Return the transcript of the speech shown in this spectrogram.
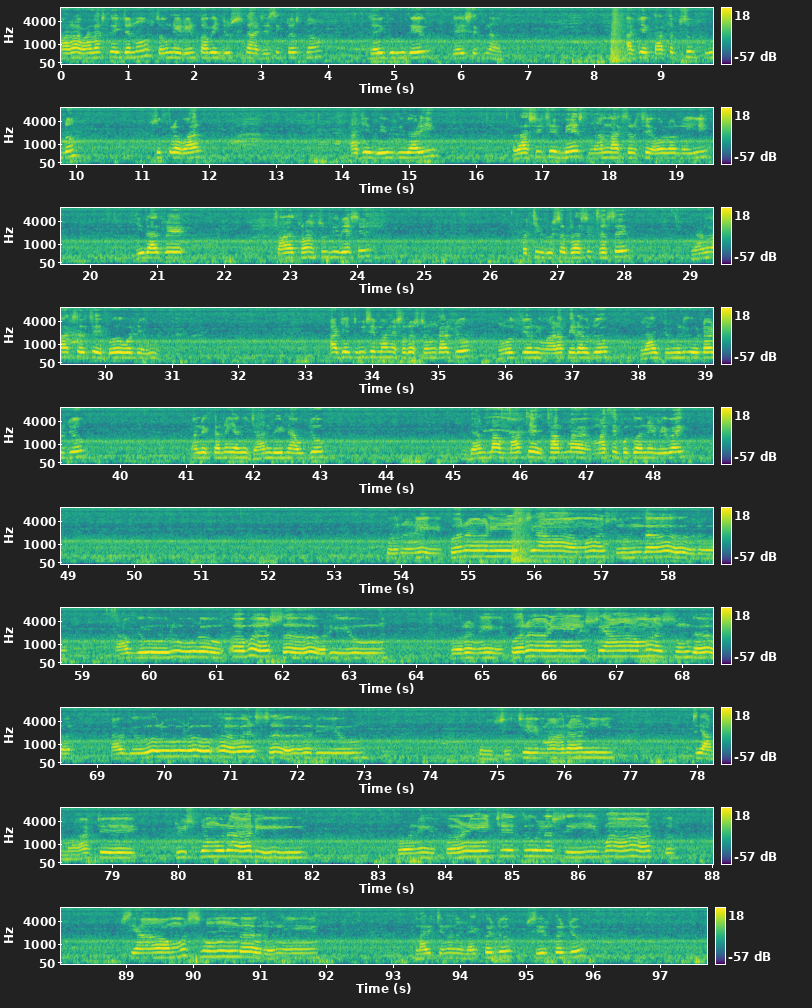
મારા વાલા સ્નેહજનો સૌને રેણુકાબેન જોશીના જય શ્રી કૃષ્ણ, જય ગુરુદેવ, જય શ્રીનાથ. આજે કારતક સુદ પૂનમ, શુક્રવાર. આજે દેવ દિવાળી. રાશિ છે મેષ નામના અક્ષર છે અળ અને ઈ. જે રાત્રે સાડા ત્રણ સુધી રહેશે. પછી વૃષભ રાશિ થશે. નામના અક્ષર છે બ વડે ઉ. આજે તુલસી માને સરસ શણગારજો મોતીઓની માળા પહેરાવજો, લાલ ચુંદડી ઓઢાડજો અને કનૈયાની જાન લઈને આવજો. ધ્યાનમાં માથે છાપમાં માથે ભગવાનને લેવાય. પરણે પરણે શ્યામ સુંદર આવ્યો રૂડો અવસર્યો. પરણે પરણે શ્યામ સુંદર આવ્યો રૂડો અવસર્યો તુલસી છે મહારાણી શ્યામા છે કૃષ્ણ મુરારી. પણે પણે છે તુલસી માત શ્યામ સુંદરને મારી ચેનલને લાઈક કરજો શેર કરજો.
